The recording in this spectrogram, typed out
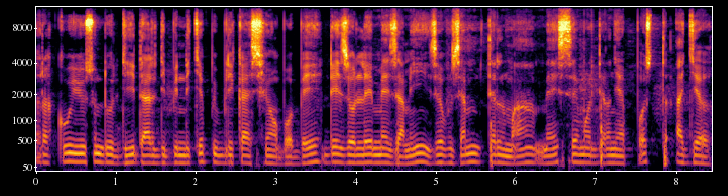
rakku Youssou Ndour ji daal di bind ca publication boobe désolé mes amis je vous aime tellement mais c'est mon dernier post adieu.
